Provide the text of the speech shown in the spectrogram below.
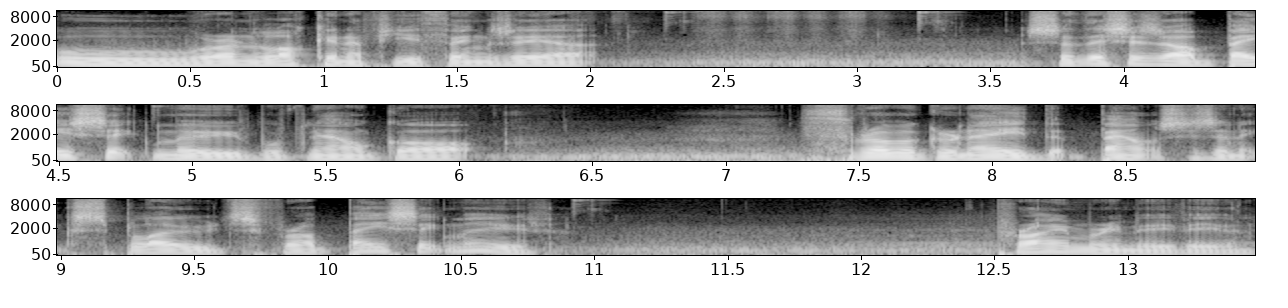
Ooh, we're unlocking a few things here. So this is our basic move. We've now got throw a grenade that bounces and explodes for our basic move. Primary move even.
